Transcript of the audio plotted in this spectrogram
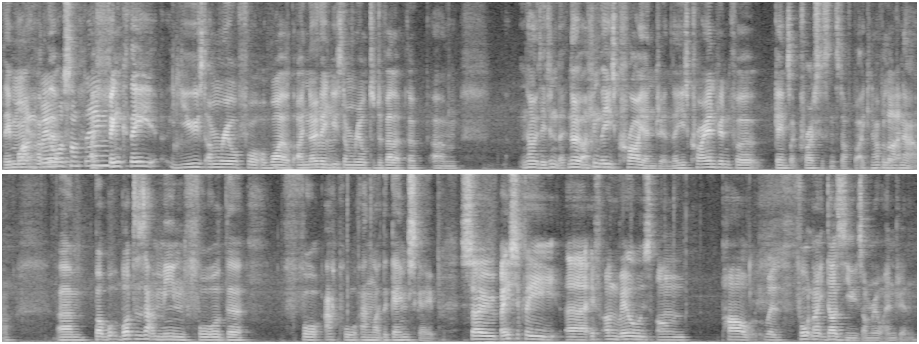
They might have Unreal their- or something. I think they used Unreal for a while. I know they Mm. used Unreal to develop the. Um, no, they didn't. No, I think they used CryEngine. They used CryEngine for games like Crysis and stuff. But I can have a look Right. now. Um, but what, what does that mean for the for Apple and like the Gamescape? So basically, uh, if Unreal's on par with, Fortnite does use Unreal Engine,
